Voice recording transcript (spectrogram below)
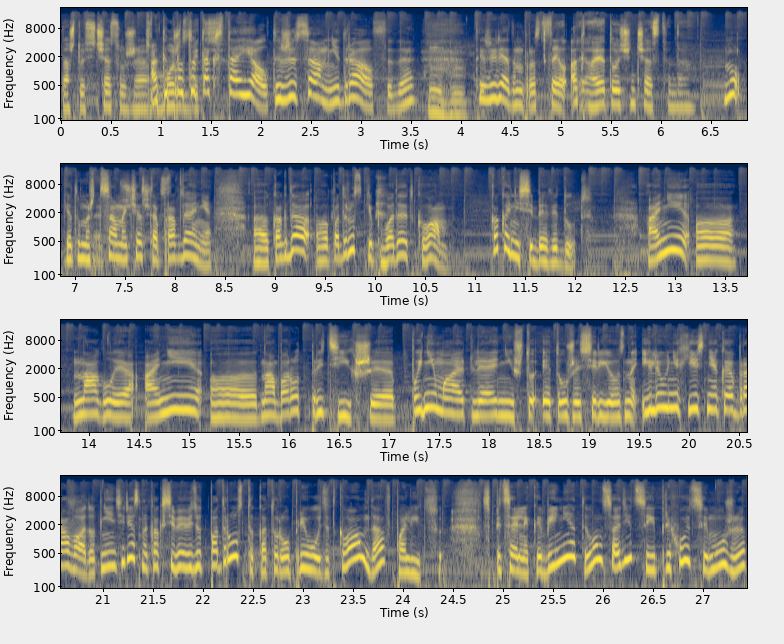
на что сейчас уже А ты просто быть... так стоял, ты же сам не дрался, да? Мгм. Ты же рядом просто стоял. А А это очень часто, да. Ну, я думаю, что Это самое частое часто. оправдание. А, Когда а, подростки попадают к вам, как они себя ведут? Они э, наглые, они, э, наоборот, притихшие. Понимают ли они, что это уже серьезно? Или у них есть некая бравада? Вот мне интересно, как себя ведет подросток, которого приводят к вам, да, в полицию, в специальный кабинет, и он садится, и приходится ему уже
